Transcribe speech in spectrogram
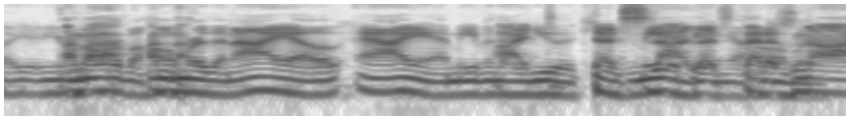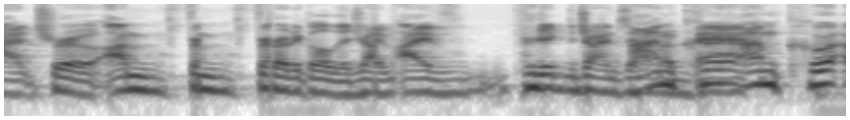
Well, you're I'm more not, of a homer than I I am, even though I, you accuse me not, of being that's, a That is not true. I'm from, critical of the Giants. I've predicted the Giants. I'm cri- I'm cri-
